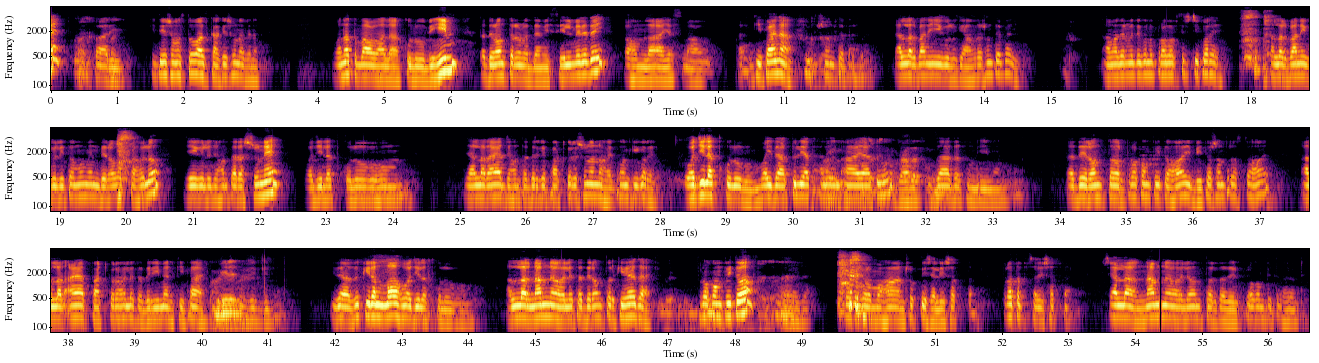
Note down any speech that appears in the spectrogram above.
পারি। কিন্তু এই সমস্ত আজ কাকে শোনাবে না? অনাথ বাওয়ালা কুলুবিহিম। তাদের অন্তরের মধ্যে আমি সিল মেরে দেই। তারা কি পায় না? শুনতে পায় না। আল্লাহর বাণী এগুলোকে আমরা শুনতে পাই? আমাদের মধ্যে কোনো প্রভাব সৃষ্টি করে? আল্লাহর বাণীগুলি তো মুমেনদের অবস্থা হলো যে এগুলি যখন তারা শুনে ওয়াজিলাত কুলুবুহুম। যে আল্লাহর আয়াত যখন তাদেরকে পাঠ করে শোনানো হয় তখন কি করে? ওয়াজিলাত কুলুবুহুম। ওয়াইদা তুলিয়াত আলাইহিম আয়াতু জাদাতুম। ঈমান তাদের অন্তর প্রকম্পিত হয় ভীত সন্ত্রস্ত হয়। আল্লাহর আয়াত পাঠ করা হলে তাদের ইমান কি পায়? বৃদ্ধি পায়। ইদা যুকির আল্লাহ ওয়াজিলাত আল্লাহর নাম নেওয়া হলে তাদের অন্তর কি হয়ে যায়? প্রকম্পিত হয়ে যায়। কত বড় মহান শক্তিশালী সত্তা প্রতাপশালী সত্তা। সে আল্লাহর নাম নেওয়া হলে অন্তর তাদের প্রকম্পিত হয়ে ওঠে।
